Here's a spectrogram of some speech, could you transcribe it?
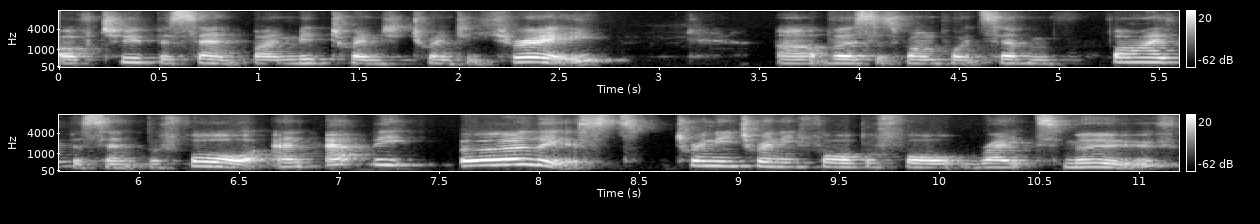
of 2% by mid 2023 uh, versus 1.75% before. And at the earliest, 2024 before rates move,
